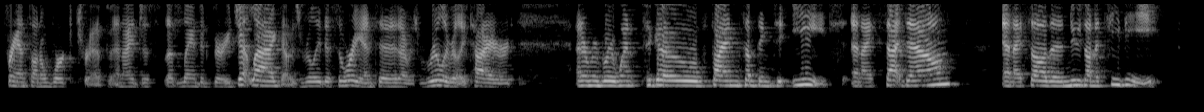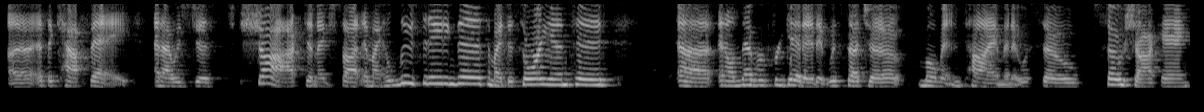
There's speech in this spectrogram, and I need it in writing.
France on a work trip and I just had landed very jet lagged. I was really disoriented. I was really, really tired. And I remember I went to go find something to eat and I sat down and I saw the news on a TV uh, at the cafe and I was just shocked. And I just thought, am I hallucinating this? Am I disoriented? Uh, and I'll never forget it. It was such a moment in time and it was so, so shocking.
